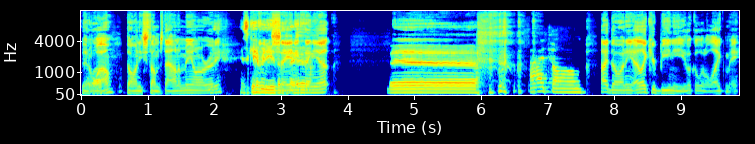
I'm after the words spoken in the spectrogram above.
Been a while. Donnie's thumbs down on me already. He's giving you the say anything yet. Boo. Hi, Tom. Hi, Donnie. I like your beanie. You look a little like me.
